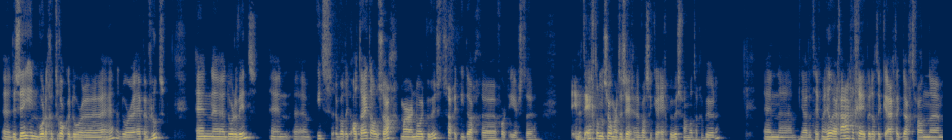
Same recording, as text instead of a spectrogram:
de zee in worden getrokken door, hè, door eb en vloed en door de wind. En ehm, iets wat ik altijd al zag, maar nooit bewust, zag ik die dag voor het eerst in het echt, om het zo maar te zeggen, was ik er echt bewust van wat er gebeurde. En ehm, ja, dat heeft me heel erg aangegrepen dat ik eigenlijk dacht van, ehm,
